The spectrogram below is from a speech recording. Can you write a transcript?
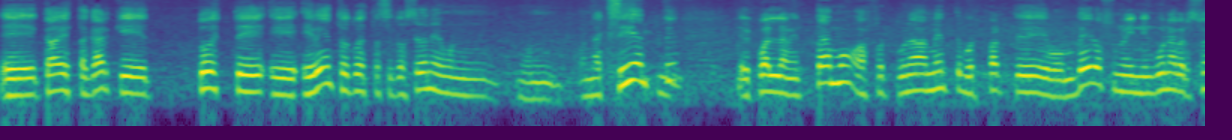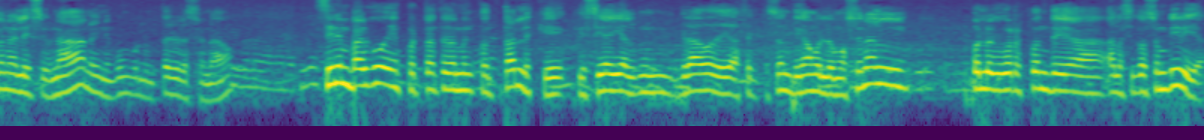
Eh, cabe destacar que todo este eh, evento, toda esta situación es un, accidente el cual lamentamos. Afortunadamente por parte de bomberos no hay ninguna persona lesionada, no hay ningún voluntario lesionado. Sin embargo, es importante también contarles que, que si hay algún grado de afectación, digamos, lo emocional, por lo que corresponde a, a la situación vivida.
